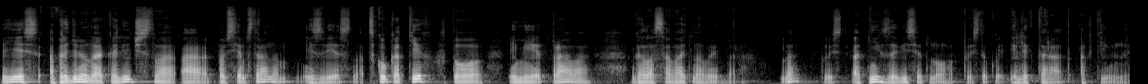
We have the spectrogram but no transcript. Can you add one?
есть определенное количество, а по всем странам известно, сколько тех, кто имеет право голосовать на выборах. Да? То есть от них зависит много, то есть такой электорат активный.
